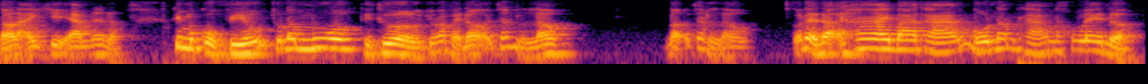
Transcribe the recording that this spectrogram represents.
đó là anh chị em đấy là khi một cổ phiếu chúng ta mua thì thường chúng ta phải đợi rất là lâu, đợi rất là lâu. Có thể đợi hai, ba tháng, bốn, năm tháng nó không lên được.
